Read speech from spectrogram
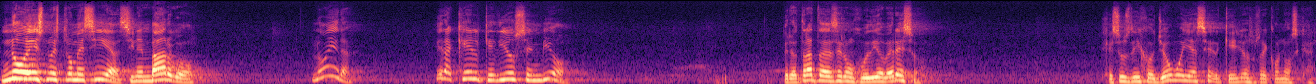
no es nuestro Mesías. Sin embargo, lo era. Era aquel que Dios envió. Pero trata de ser un judío ver eso. Jesús dijo, yo voy a hacer que ellos reconozcan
